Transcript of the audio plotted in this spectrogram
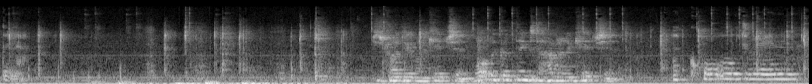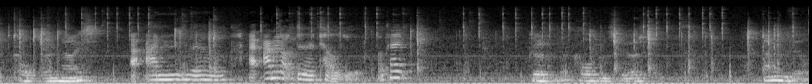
gonna. Just trying to do my kitchen. What are the good things to have in a kitchen? A cauldron, Cauldron, nice. a anvil. I, I'm not gonna tell you, okay? Good, that cauldron's good. Anvil.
